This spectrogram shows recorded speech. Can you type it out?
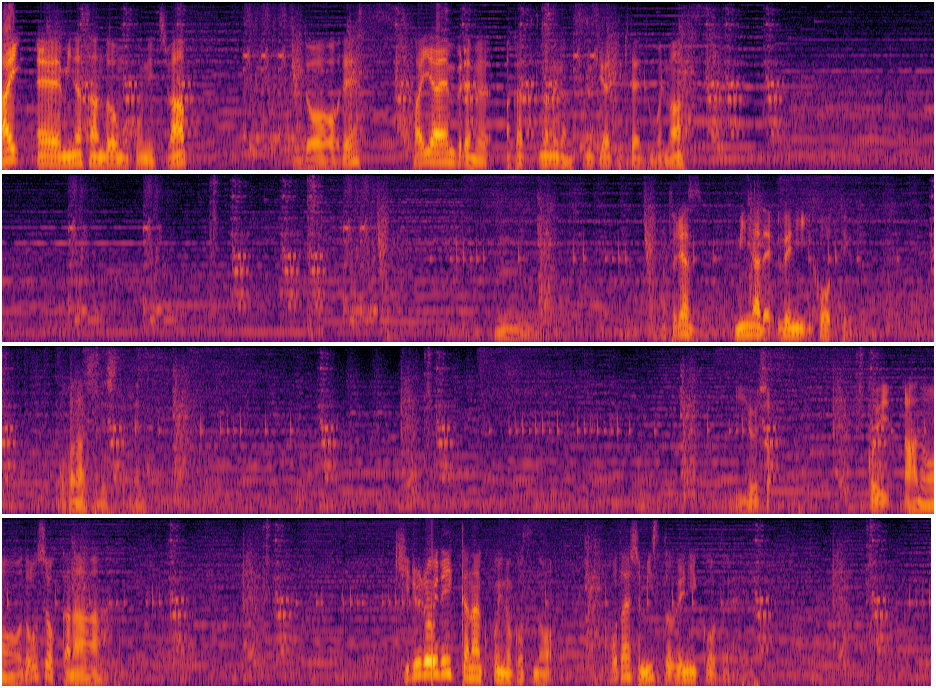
はい、えー、皆さんどうもこんにちは。ぶどうです。ファイアーエンブレム、暁の女神続きをやっていきたいと思います。うん。まあとりあえず、みんなで上に行こうっていうお話でしたね。よいしょ。これ、あのー、どうしよっかな。キルロイでいっかな、ここに残すの。交代してミスト上に行こうぜ。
